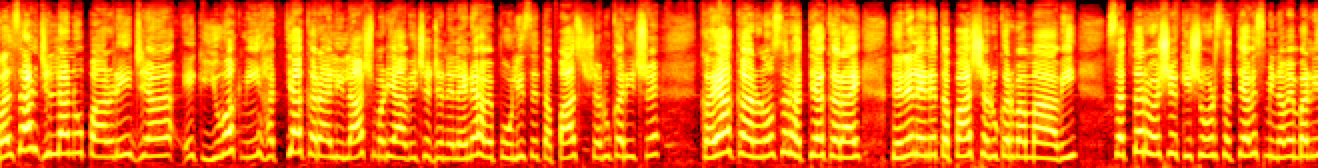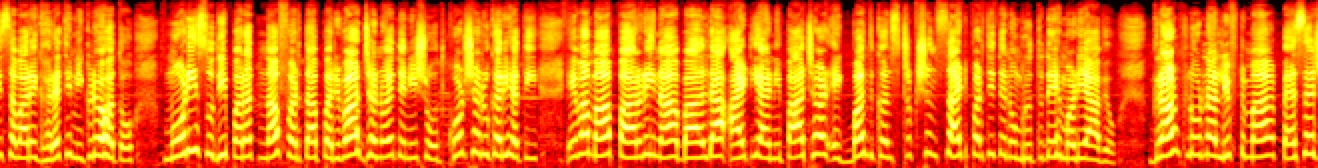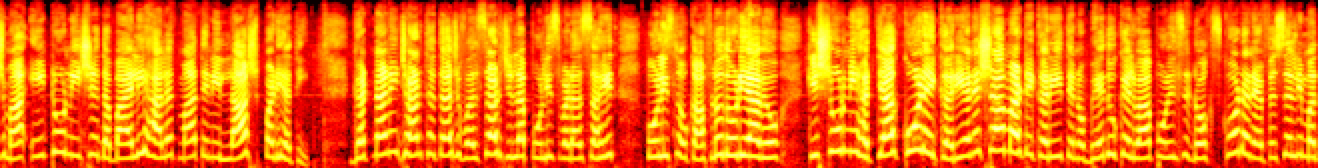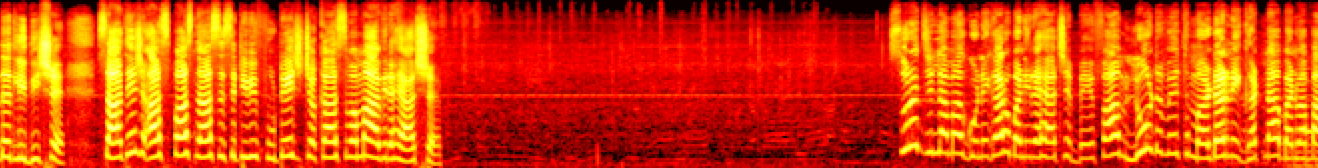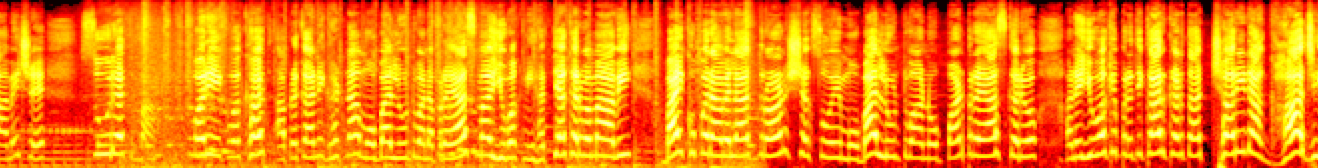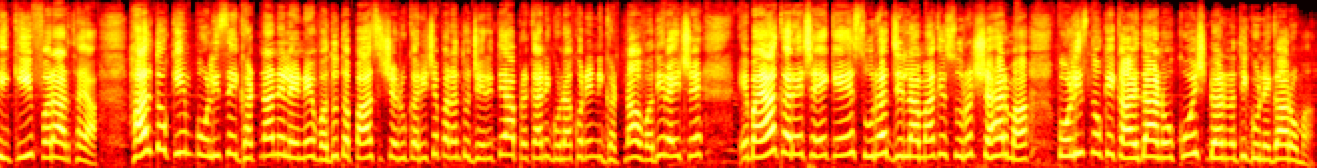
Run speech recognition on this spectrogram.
વલસાડ જિલ્લાનું પારડી, જ્યાં એક યુવકની હત્યા કરાયેલી લાશ મળી આવી છે, જેને લઈને હવે પોલીસે તપાસ શરૂ કરી છે. કયા કારણોસર હત્યા કરાઈ, તેને લઈને તપાસ શરૂ કરવામાં આવી. સત્તર વર્ષીય કિશોર સત્યાવીસમી નવેમ્બરની સવારે ઘરેથી નીકળ્યો હતો. મોડી સુધી પરત ન ફરતા પરિવારજનોએ તેની શોધખોળ શરૂ કરી હતી. એવામાં પારડીના બાલદા આઈટીઆઈની પાછળ એક બંધ કન્સ્ટ્રક્શન સાઇટ પરથી તેનો મૃતદેહ મળી આવ્યો. ગ્રાઉન્ડ ફ્લોરના લિફ્ટમાં, પેસેજમાં ઈંટો નીચે દબાયેલી હાલતમાં તેની લાશ પડી હતી. ઘટનાની જાણ થતાં જ વલસાડ જિલ્લા પોલીસ વડા સહિત પોલીસનો કાફલો દોડી આવ્યો. કિશોરની હત્યા કોણે કરી અને શા માટે કરી તેનો ભેદ ઉકેલવા પોલીસે ડોગ સ્ક્વોડ અને એફએસએલની મદદ લીધી છે. સાથે જ આસપાસના સીસીટીવી ફૂટેજ ચકાસવામાં આવી રહ્યા છે. જિલ્લામાં ગુનેગારો બની રહ્યા છે. બેફામ, લૂંટ વિથ મર્ડરની ઘટના બનવા પામી છે સુરતમાં. ફરી એક વખત આ પ્રકારની ઘટના મોબાઈલ લૂંટવાના પ્રયાસમાં યુવકની હત્યા કરવામાં આવી. બાઇક ઉપર આવેલા ત્રણ શખ્સોએ મોબાઈલ લૂંટવાનો પણ પ્રયાસ કર્યો અને યુવકે પ્રતિકાર કરતા છરીના ઘા ઝીંકી ફરાર થયા. હાલ તો કિમ પોલીસે ઘટનાને લઈને વધુ તપાસ શરૂ કરી છે, પરંતુ જે રીતે આ પ્રકારની ગુનાખોરીની ઘટનાઓ વધી રહી છે, એ બયા કરે છે કે સુરત જિલ્લામાં કે સુરત શહેરમાં પોલીસનો કે કાયદાનો કોઈ જ ડર નથી Garoma.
